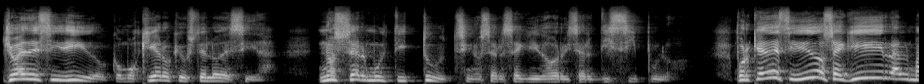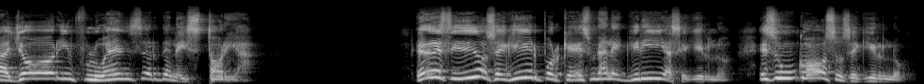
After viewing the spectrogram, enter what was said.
yo he decidido, como quiero que usted lo decida, no ser multitud, sino ser seguidor y ser discípulo. Porque he decidido seguir al mayor influencer de la historia. He decidido seguir porque es una alegría seguirlo. Es un gozo seguirlo.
